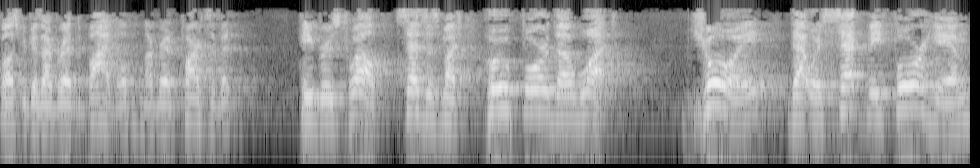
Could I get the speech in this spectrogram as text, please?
Well, it's because I've read the Bible. I've read parts of it. Hebrews 12 says as much. Who for the what? Joy that was set before him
